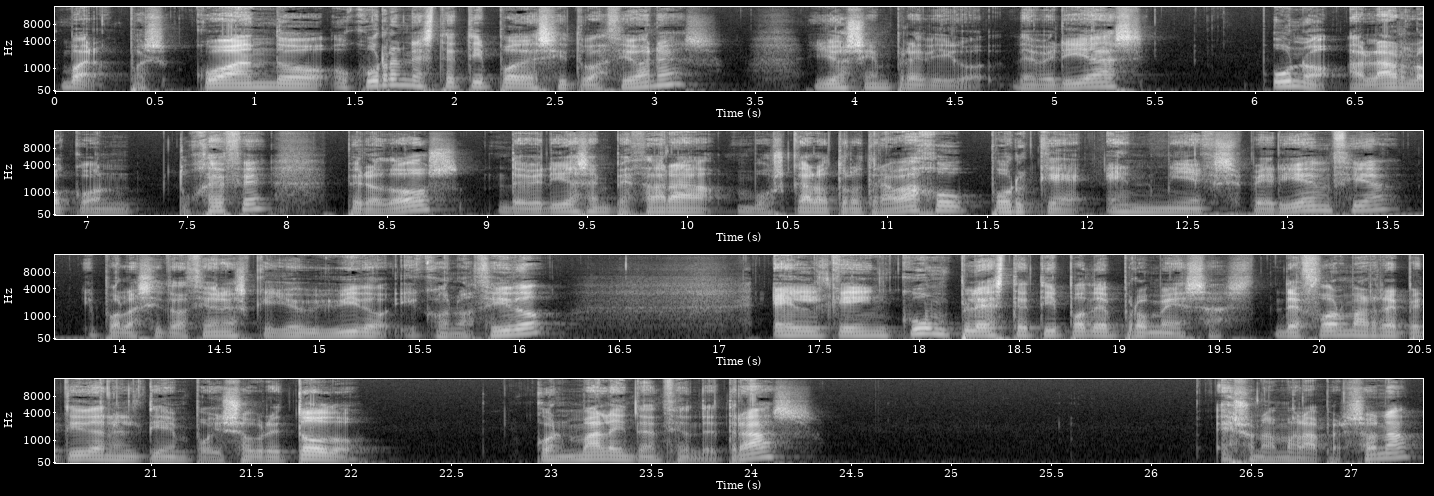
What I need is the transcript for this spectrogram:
Bueno, pues cuando ocurren este tipo de situaciones, yo siempre digo, deberías, uno, hablarlo con tu jefe, pero dos, deberías empezar a buscar otro trabajo porque en mi experiencia y por las situaciones que yo he vivido y conocido, el que incumple este tipo de promesas de forma repetida en el tiempo y sobre todo con mala intención detrás, es una mala persona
